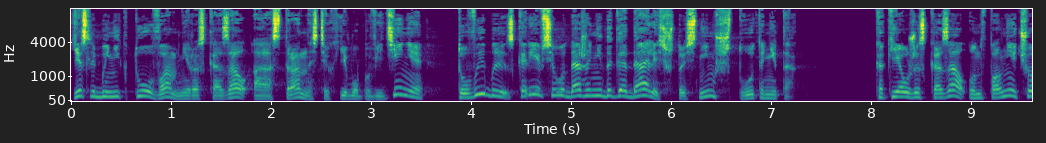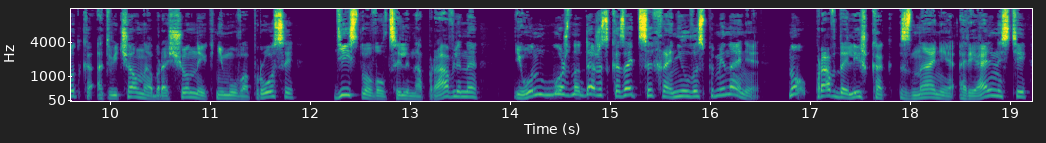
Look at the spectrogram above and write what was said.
если бы никто вам не рассказал о странностях его поведения, то вы бы, скорее всего, даже не догадались, что с ним что-то не так. Как я уже сказал, он вполне четко отвечал на обращенные к нему вопросы, действовал целенаправленно, и он, можно даже сказать, сохранил воспоминания, но, правда, лишь как знание о реальности,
